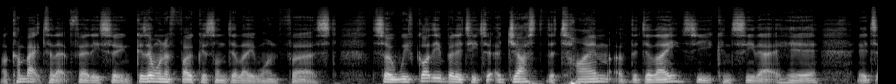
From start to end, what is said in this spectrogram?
I'll come back to that fairly soon because I want to focus on delay one first. So we've got the ability to adjust the time of the delay. So you can see that here. It's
